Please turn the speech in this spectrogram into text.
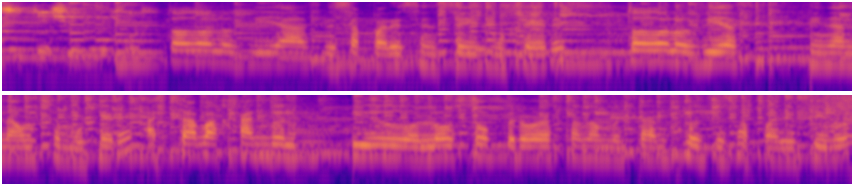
situación mejore? Todos los días desaparecen seis mujeres, todos los días asesinan a 11 mujeres. Está bajando el doloso, pero ahora están aumentando los desaparecidos.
